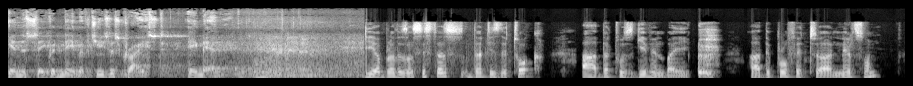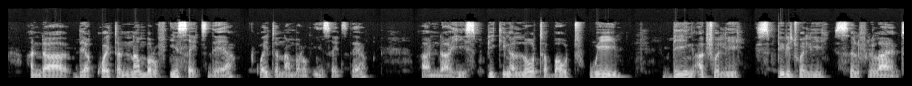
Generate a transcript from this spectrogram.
In the sacred name of Jesus Christ, amen. Dear brothers and sisters, that is the talk uh, that was given by uh, the prophet uh, Nelson, and uh, there are quite a number of insights there quite a number of insights there. And uh, he's speaking a lot about we being actually spiritually self reliant.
